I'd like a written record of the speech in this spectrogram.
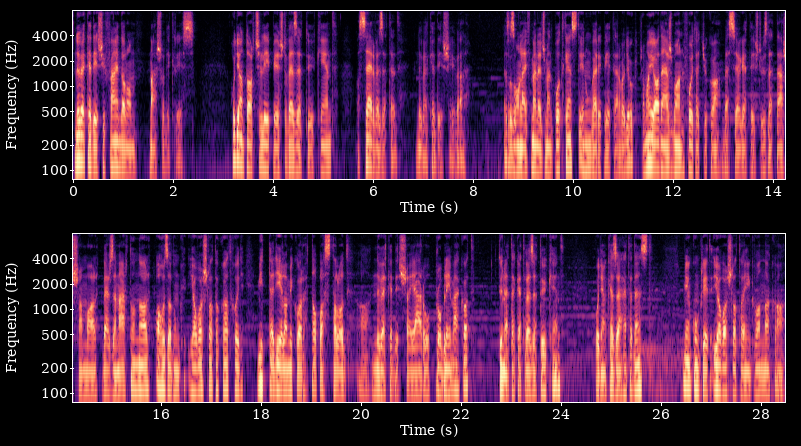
Növekedési fájdalom, második rész. Hogyan tarts lépést vezetőként a szervezeted növekedésével? Ez az Online Management Podcast, én Ungvári Péter vagyok, és a mai adásban folytatjuk a beszélgetést üzlettársammal, Berze Mártonnal. Ahhoz adunk javaslatokat, hogy mit tegyél, amikor tapasztalod a növekedéssel járó problémákat, tüneteket vezetőként, hogyan kezelheted ezt, milyen konkrét javaslataink vannak a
